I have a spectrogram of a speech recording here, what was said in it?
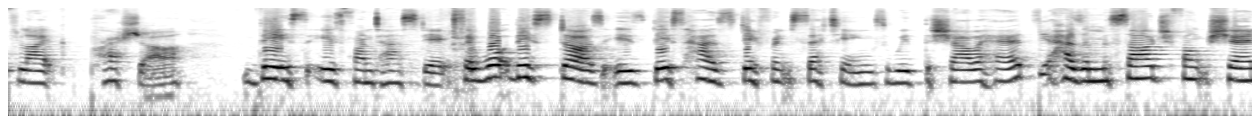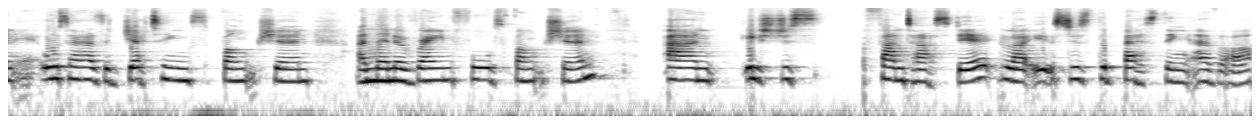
of like pressure this is fantastic. So what this does is this has different settings with the shower head. It has a massage function it also has a jettings function and then a rain force function. And it's just fantastic. Like it's just the best thing ever.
